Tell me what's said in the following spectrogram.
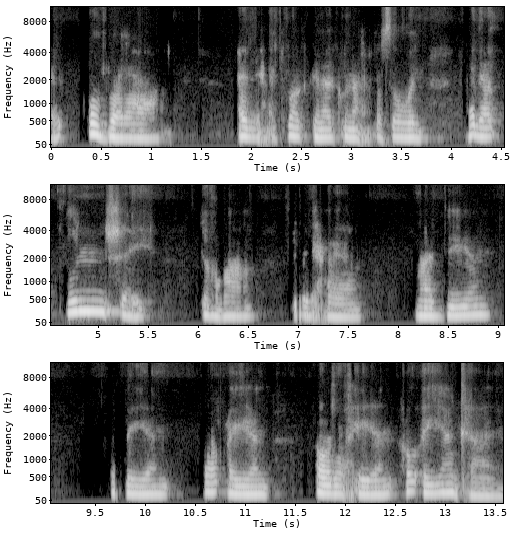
الكبرى اللي حتمكنك من الحصول على كل شيء تبغاه في الحياة ماديا طبيا واقعيا أو روحيا أو أيا كان.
